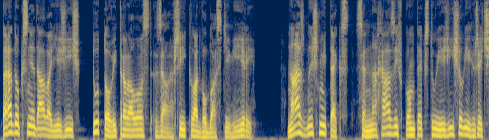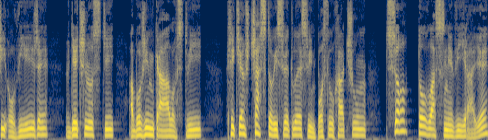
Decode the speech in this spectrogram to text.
Paradoxne dáva Ježíš túto vytrvalosť za príklad v oblasti víry – Náš dnešní text se nachází v kontextu Ježíšových řečí o víře, vděčnosti a Božím království, přičemž často vysvětluje svým posluchačům, co to vlastně víra je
